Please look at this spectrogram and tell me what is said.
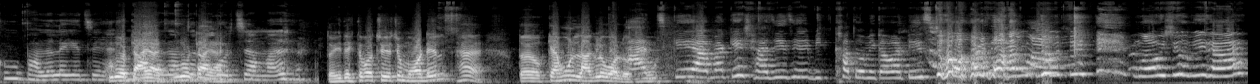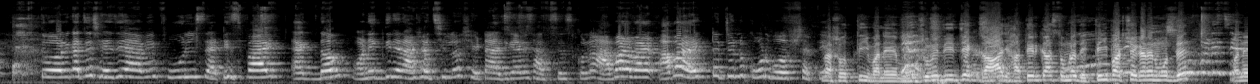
খুব ভালো লেগেছে। পুরো মাথা পুরো tired। করছে আমার। তো এই দেখতে পাচ্ছ হচ্ছে মডেল হ্যাঁ? তো কেমন লাগল বলো? আজকে আমাকে সাজিয়েছে বিখ্যাত মেকআপ আর্টিস্ট আমার বান্ধবী মৌসুমী রায়। তোর কাছে সেজে আমি ফুল স্যাটিসফাইড একদম। অনেক দিনের আশা ছিল সেটা আজকে আমি সাকসেস করলাম। আবার আবার আবার আরেকটার জন্য করব ওর সাথে। না সত্যি মানে মৌসুমীদির যে কাজ হাতের কাজ তোমরা দেখতেই পাচ্ছ এখানের মধ্যে। মানে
